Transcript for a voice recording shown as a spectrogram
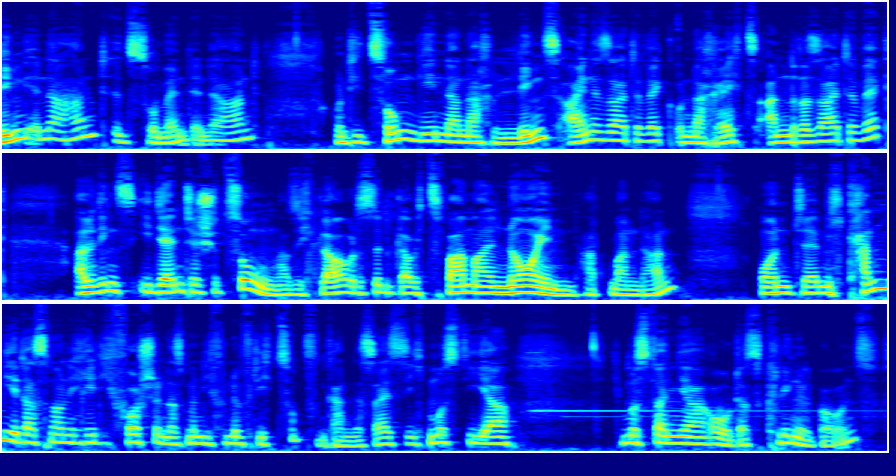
Ding in der Hand, Instrument in der Hand. Und die Zungen gehen dann nach links eine Seite weg und nach rechts andere Seite weg. Allerdings identische Zungen. Also ich glaube, das sind, glaube ich, zweimal neun hat man dann. Und ähm, ich kann mir das noch nicht richtig vorstellen, dass man die vernünftig zupfen kann. Das heißt, ich muss die ja, ich muss dann ja, oh, das klingelt bei uns.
